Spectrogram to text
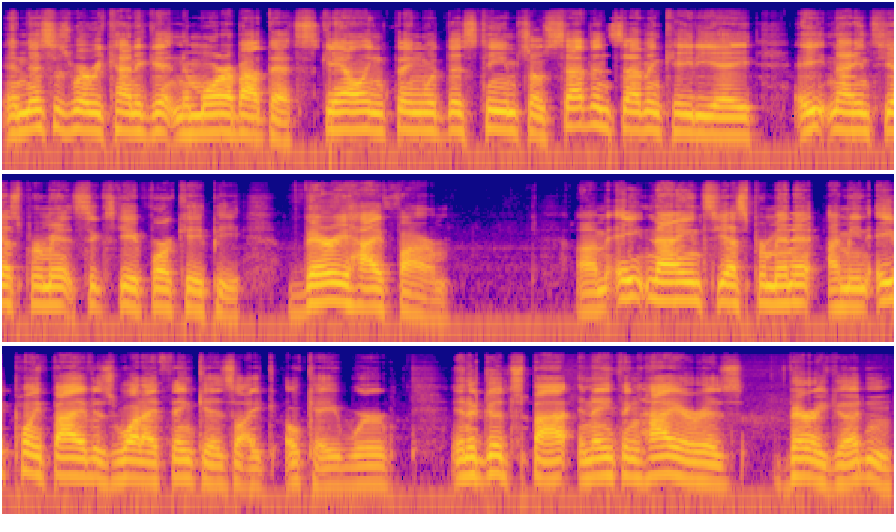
And this is where we kind of get into more about that scaling thing with this team. So 7 7 KDA, 8 9 CS per minute, 68 4 KP. Very high farm. Um, 8 9 CS per minute. I mean, 8.5 is what I think is like, okay, we're in a good spot, and anything higher is very good. And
